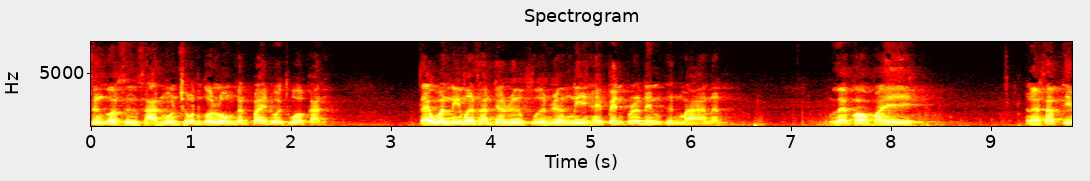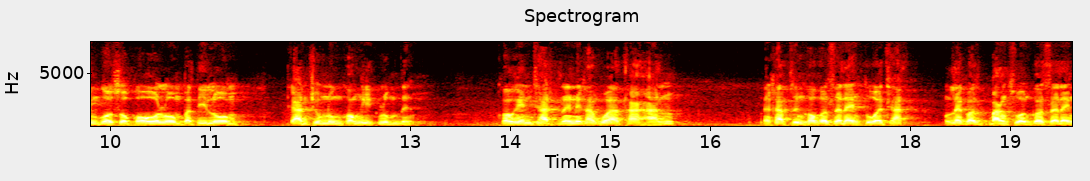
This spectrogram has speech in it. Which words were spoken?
ซึ่งก็สื่อสารมวลชนก็ลงกันไปโดยทั่วกัน แต่วันนี้เมื่อท่านจะรื้อฟื้นเรื่องนี้ให้เป็นประเด็นขึ้นมานั้น แล้วก็ไป นะครับ ทีมโกโซโกโอโลมปฏิโลม การชุมนุมของอีกกลุ่มหนึ่ง ก็เห็นชัดเลยนะครับว่าทหารนะครับ ซึ่งเขาก็แสดงตัวชัด และก็บางส่วนก็แสดง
